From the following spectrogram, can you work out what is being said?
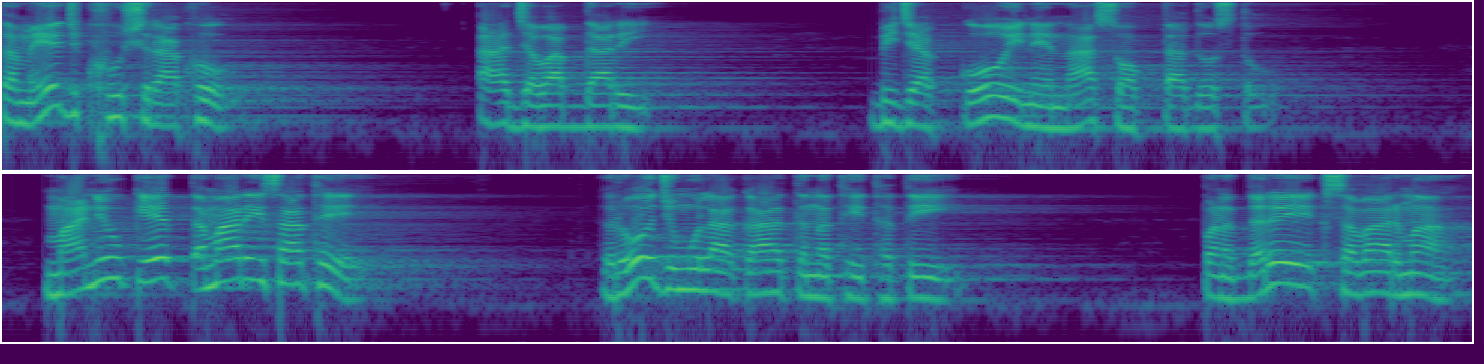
તમે જ ખુશ રાખો. આ જવાબદારી બીજા કોઈને ના સોંપતા દોસ્તો. માન્યું કે તમારી સાથે રોજ મુલાકાત નથી થતી. પણ દરેક સવારમાં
